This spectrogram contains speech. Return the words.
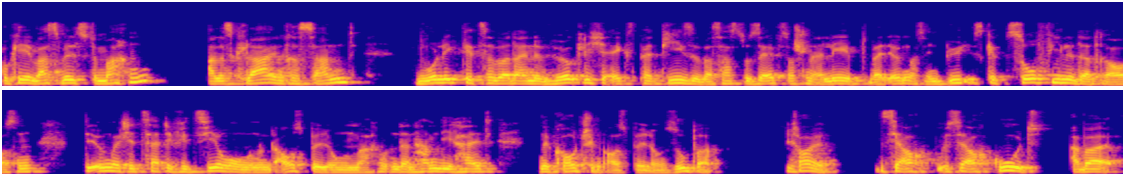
okay, was willst du machen? Alles klar, interessant. Wo liegt jetzt aber deine wirkliche Expertise? Was hast du selbst auch schon erlebt? Weil irgendwas in Büchern, es gibt so viele da draußen, die irgendwelche Zertifizierungen und Ausbildungen machen und dann haben die halt eine Coaching-Ausbildung. Super. Ja. Toll. Ist ja auch, ist ja auch gut. Aber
